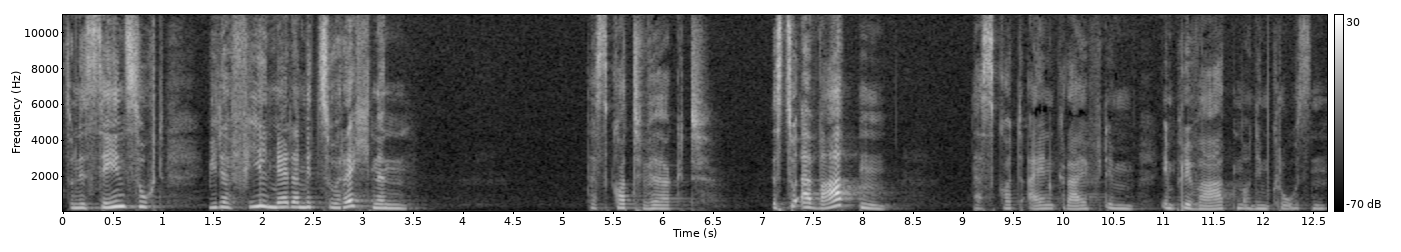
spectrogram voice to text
So eine Sehnsucht, wieder viel mehr damit zu rechnen, dass Gott wirkt, das zu erwarten, dass Gott eingreift im, im Privaten und im Großen.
